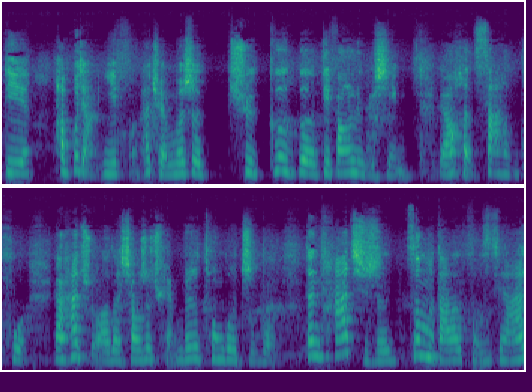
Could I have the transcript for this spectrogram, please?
第一，她不讲衣服，她全部是去各个地方旅行，然后很飒很酷，然后她主要的销售全部是通过直播。但她其实这么大的粉丝体，她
